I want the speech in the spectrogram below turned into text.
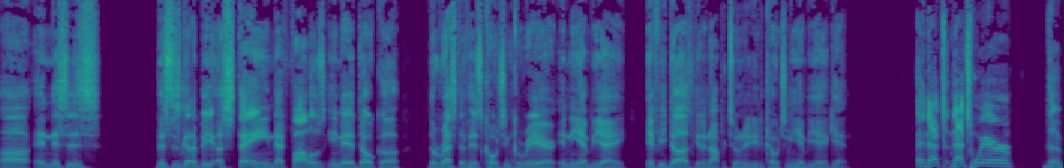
Uh, and this is this is going to be a stain that follows Ime Udoka the rest of his coaching career in the NBA if he does get an opportunity to coach in the NBA again. And that's that's where the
